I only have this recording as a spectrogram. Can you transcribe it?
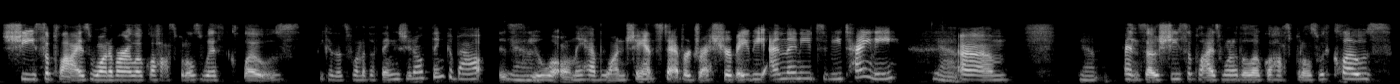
she supplies one of our local hospitals with clothes because that's one of the things you don't think about is yeah. you will only have one chance to ever dress your baby and they need to be tiny yeah. Um, yeah. And so she supplies one of the local hospitals with clothes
